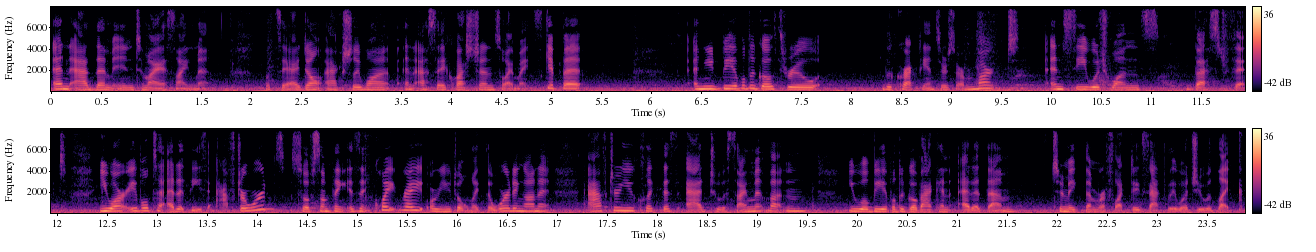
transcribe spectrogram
and add them into my assignment. Let's say I don't actually want an essay question, so I might skip it. And you'd be able to go through the correct answers are marked and see which ones best fit. You are able to edit these afterwards, so if something isn't quite right or you don't like the wording on it, after you click this add to assignment button, you will be able to go back and edit them to make them reflect exactly what you would like.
